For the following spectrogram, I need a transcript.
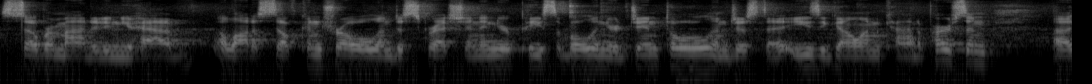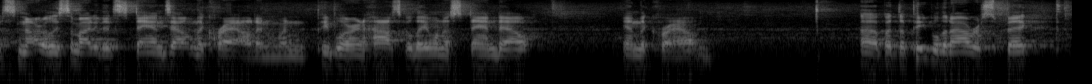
sober minded and you have a lot of self control and discretion and you're peaceable and you're gentle and just an easygoing kind of person, uh, it's not really somebody that stands out in the crowd. And when people are in high school, they want to stand out in the crowd. Uh, but the people that I respect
